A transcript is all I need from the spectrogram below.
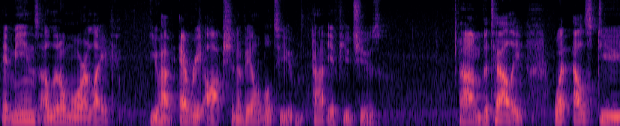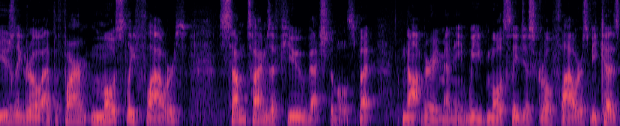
it means a little more like you have every option available to you uh, if you choose. Um, Vitali, what else do you usually grow at the farm? Mostly flowers, sometimes a few vegetables, but not very many. We mostly just grow flowers because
